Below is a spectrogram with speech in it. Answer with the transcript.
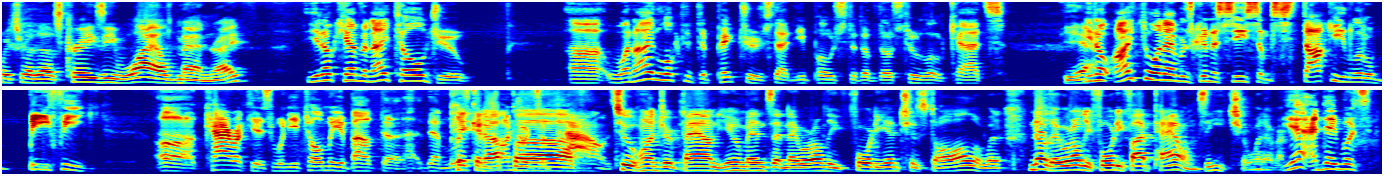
which were those crazy wild men, right? You know, Kevin, I told you uh, when I looked at the pictures that you posted of those two little cats. Yeah. You know, I thought I was going to see some stocky little beefy uh, characters when you told me about the, them lifting picking up hundreds of uh, pounds. 200 pound humans and they were only 40 inches tall or what? No, they were only 45 pounds each or whatever. Yeah, and they was They were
